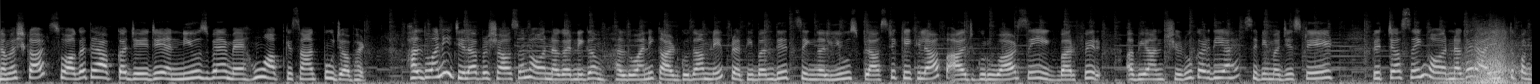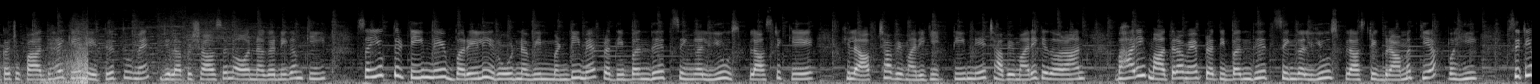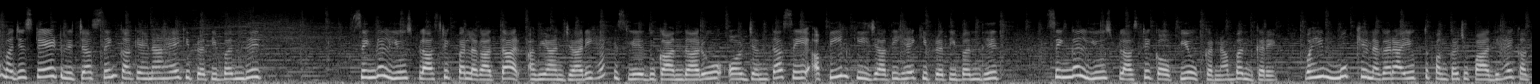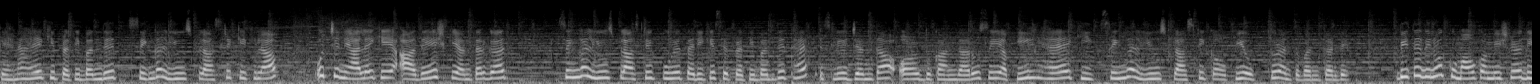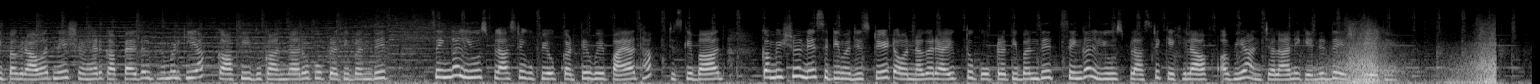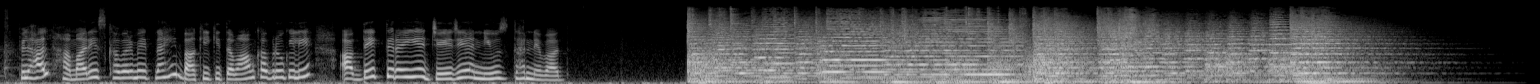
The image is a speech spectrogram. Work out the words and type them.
नमस्कार, स्वागत है आपका जे जे एन न्यूज़ में। मैं हूँ आपके साथ पूजा भट्ट। हल्द्वानी जिला प्रशासन और नगर निगम हल्द्वानी काठ गोदाम ने प्रतिबंधित सिंगल यूज़ प्लास्टिक के खिलाफ आज गुरुवार से एक बार फिर अभियान शुरू कर दिया है। सिटी मजिस्ट्रेट रिचा सिंह और नगर आयुक्त पंकज उपाध्याय के नेतृत्व में जिला प्रशासन और नगर निगम की संयुक्त टीम ने बरेली रोड नवीन मंडी में प्रतिबंधित सिंगल यूज़ प्लास्टिक के खिलाफ छापेमारी की। टीम ने छापेमारी के दौरान भारी मात्रा में प्रतिबंधित सिंगल यूज़ प्लास्टिक बरामद किया। वहीं सिटी मजिस्ट्रेट रिचा सिंह का कहना है कि प्रतिबंधित सिंगल यूज़ प्लास्टिक पर लगातार अभियान जारी है। इसलिए दुकानदारों और जनता से अपील की जाती है कि प्रतिबंधित सिंगल यूज़ प्लास्टिक का उपयोग करना बंद करें। वहीं मुख्य नगर आयुक्त पंकज उपाध्याय का कहना है कि प्रतिबंधित सिंगल यूज़ प्लास्टिक के खिलाफ उच्च न्यायालय के आदेश के अंतर्गत सिंगल यूज़ प्लास्टिक पूरे तरीके से प्रतिबंधित है। इसलिए जनता और दुकानदारों से अपील है कि सिंगल यूज़ प्लास्टिक का उपयोग तुरंत बंद कर दे। बीते दिनों कुमाऊं कमिश्नर दीपक रावत ने शहर का पैदल भ्रमण किया। काफ़ी दुकानदारों को प्रतिबंधित सिंगल यूज़ प्लास्टिक उपयोग करते हुए पाया था, जिसके बाद कमिश्नर ने सिटी मजिस्ट्रेट और नगर आयुक्त को प्रतिबंधित सिंगल यूज़ प्लास्टिक के खिलाफ अभियान चलाने के निर्देश दिए थे। फ़िलहाल हमारे इस खबर में इतना ही। बाकी की तमाम खबरों के लिए आप देखते रहिए जे जे न्यूज़। धन्यवाद।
